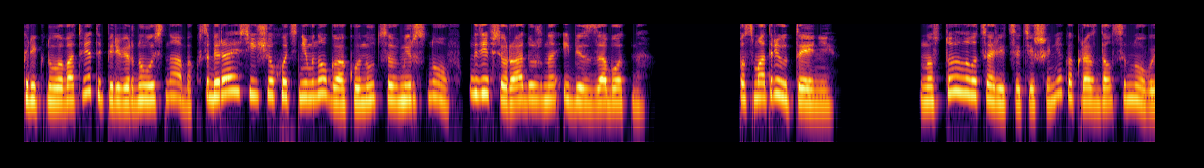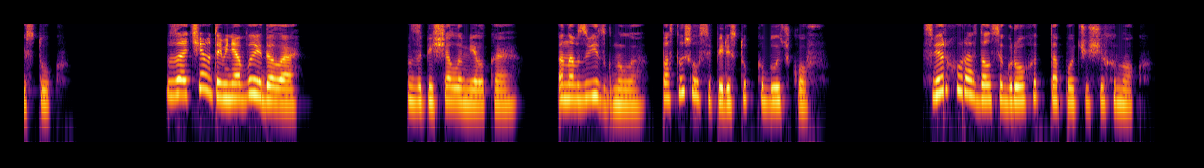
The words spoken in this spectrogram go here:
Крикнула в ответ и перевернулась на бок, собираясь еще хоть немного окунуться в мир снов, где все радужно и беззаботно. «Посмотри у Тенни». Но стоило воцариться тишине, как раздался новый стук. «Зачем ты меня выдала?» Запищала мелкая. Она взвизгнула, послышался перестук каблучков. Сверху раздался грохот топочущих ног.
